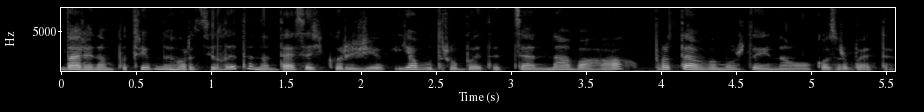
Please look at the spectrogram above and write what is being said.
Далі нам потрібно його розділити на 10 коржів. Я буду робити це на вагах, проте ви можете і на око зробити.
